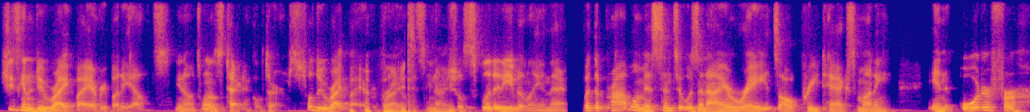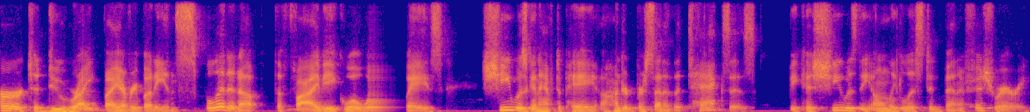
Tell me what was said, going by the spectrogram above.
she's going to do right by everybody else. You know it's one of those technical terms. She'll do right by everybody right, else. You know right. she'll split it evenly in there. But the problem is since it was an ira it's all pre-tax money in order for her to do right by everybody and split it up the five equal ways, she was going to have to pay 100% of the taxes because she was the only listed beneficiary.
